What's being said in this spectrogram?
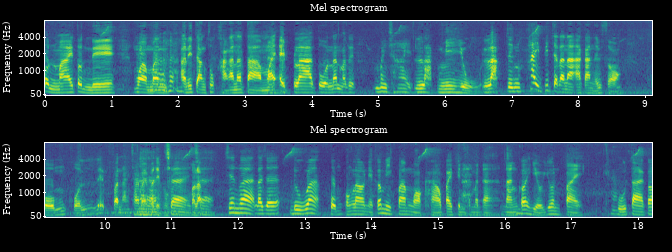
ต้นไม้ต้นนี้ ว่ามัน อันนี้จังทุกขังอนัตตาไหมไอปลาตัวนั้นมาด้วยไม่ใช่หลักมีอยู่ หลักจึงให้พิจารณาอาการที่สอง ผมขนเล็บฟันหนังใช่ไหมประเด็นผมใช่ขอรับ ใช่เช่นว่าเราจะดูว่าผมของเราเนี่ยก็มีความหงอกขาวไปเป็นธรรมดา หนังก็เหี่ยวย่นไป ค่ะหูตาก็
